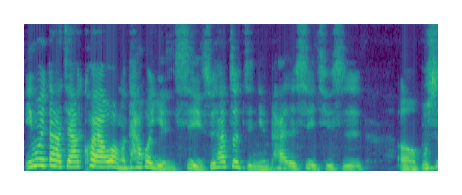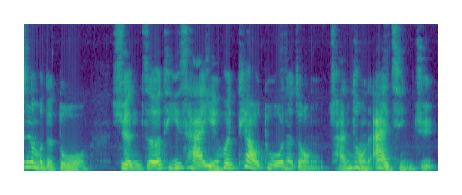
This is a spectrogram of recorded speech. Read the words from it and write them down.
因为大家快要忘了他会演戏，所以他这几年拍的戏其实呃不是那么的多，选择题材也会跳脱那种传统的爱情剧。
